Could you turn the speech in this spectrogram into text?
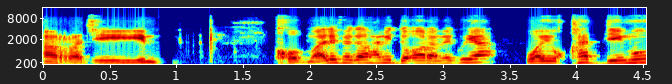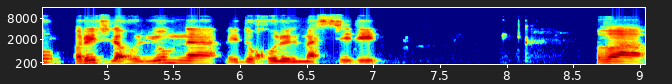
الرجيم. خب مؤلف میگه همین دعا را میگوید و یقدم رجله اليمنى لدخول المسجد. و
